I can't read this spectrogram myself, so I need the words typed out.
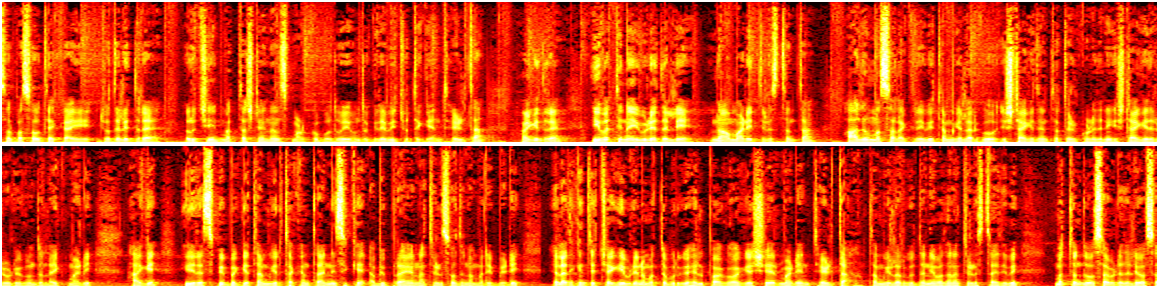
ಸ್ವಲ್ಪ ಸೌತೆಕಾಯಿ ಜೊತೆಲಿದ್ದರೆ ರುಚಿ ಮತ್ತಷ್ಟು ಎನ್ಹಾನ್ಸ್ ಮಾಡ್ಕೋಬೋದು ಈ ಒಂದು ಗ್ರೇವಿ ಜೊತೆಗೆ ಅಂತ ಹೇಳ್ತಾ. ಹಾಗಿದ್ರೆ ಇವತ್ತಿನ ಈ ವಿಡಿಯೋದಲ್ಲಿ ನಾವು ಮಾಡಿ ತಿಳಿಸಿದಂಥ ಹಾಲು ಮಸಾಲ ಗ್ರೇವಿ ತಮಗೆಲ್ಲರಿಗೂ ಇಷ್ಟ ಆಗಿದೆ ಅಂತ ತಿಳ್ಕೊಂಡಿದ್ದೀನಿ. ಇಷ್ಟ ಆಗಿದ್ರೆ ವಿಡಿಯೋಗೆ ಒಂದು ಲೈಕ್ ಮಾಡಿ. ಹಾಗೆ ಈ ರೆಸಿಪಿ ಬಗ್ಗೆ ತಮಗಿರ್ತಕ್ಕಂಥ ಅನಿಸಿಕೆ, ಅಭಿಪ್ರಾಯನ ತಿಳಿಸೋದನ್ನು ಮರಿಬೇಡಿ. ಎಲ್ಲದಕ್ಕಿಂತ ಹೆಚ್ಚಾಗಿ ವಿಡಿಯೋನ ಮತ್ತೊಬ್ಬರಿಗೂ ಹೆಲ್ಪ್ ಆಗುವ ಹಾಗೆ ಶೇರ್ ಮಾಡಿ ಅಂತ ಹೇಳ್ತಾ ತಮಗೆಲ್ಲರಿಗೂ ಧನ್ಯವಾದನ ತಿಳಿಸ್ತಾ ಇದ್ದೀವಿ. ಮತ್ತೊಂದು ಹೊಸ ವಿಡಿಯೋದಲ್ಲಿ ಹೊಸ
